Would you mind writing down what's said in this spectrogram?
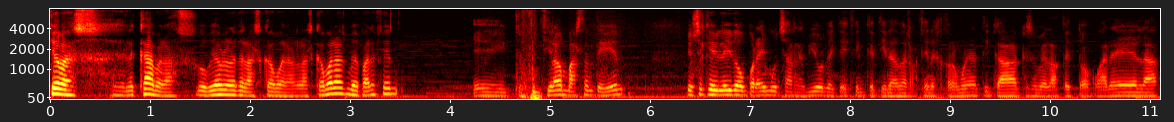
¿Qué más? Eh, cámaras. Voy a hablar de las cámaras. Las cámaras me parecen eh, que funcionan bastante bien. Yo sé que he leído por ahí muchas reviews de que dicen que tiene aberraciones cromáticas, que se ve el efecto acuarela.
